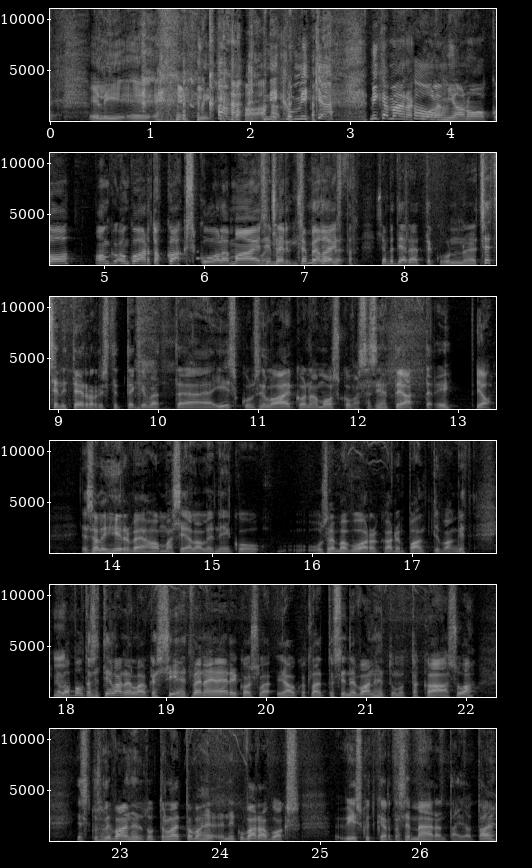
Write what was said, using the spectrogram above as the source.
eli e, eli niin kuin mikä, mikä määrä kuolemia on ok? Onko, onko Arto kaksi kuolemaa esimerkiksi se, se pelaajista? Se mä tiedän, että kun Tsetseni terroristit tekivät äh, iskun silloin aikoinaan Moskovassa siihen teatteriin. Joo. Ja se oli hirveä homma, siellä oli niinku useamman vuorokauden panttivangit. Ja mm. lopulta se tilanne laukesi siihen, että Venäjän erikoisjaukot laittoi sinne vanhentunutta kaasua. Ja sitten kun se oli vanhentunutta, ne laittoi vähän, niinku varavuoksi 50-kertaisen määrän tai jotain.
